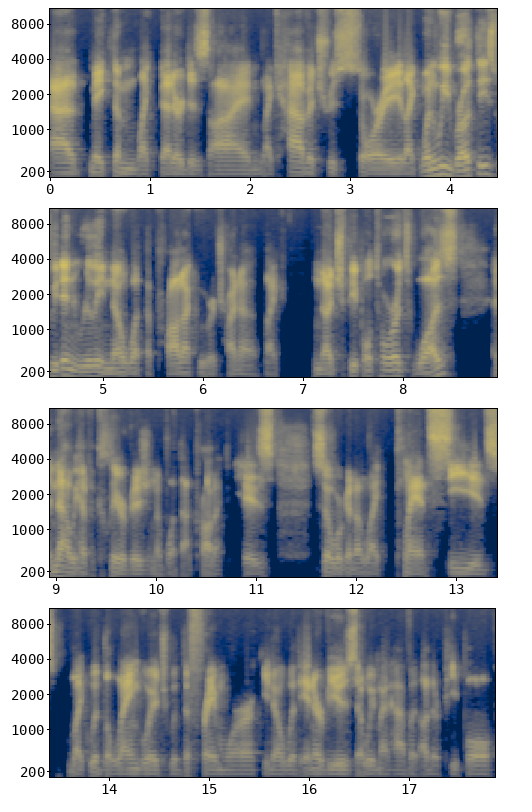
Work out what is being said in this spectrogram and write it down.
add make them like better design, like have a true story. Like when we wrote these, we didn't really know what the product we were trying to like nudge people towards was and now we have a clear vision of what that product is. So we're going to like plant seeds like with the language with the framework you know with interviews that we might have with other people.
